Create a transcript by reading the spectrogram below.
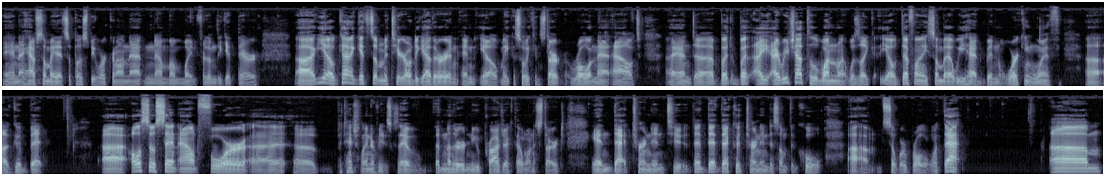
And I have somebody that's supposed to be working on that, and I'm, I'm waiting for them to get there uh, you know, kind of get some material together and, and you know make it so we can start rolling that out. And uh, but but I, I reached out to the one that was like you know definitely somebody that we had been working with uh, a good bit. Uh, also sent out for uh, uh, potential interviews because I have another new project I want to start, and that turned into that that, that could turn into something cool. Um, so we're rolling with that. Um,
